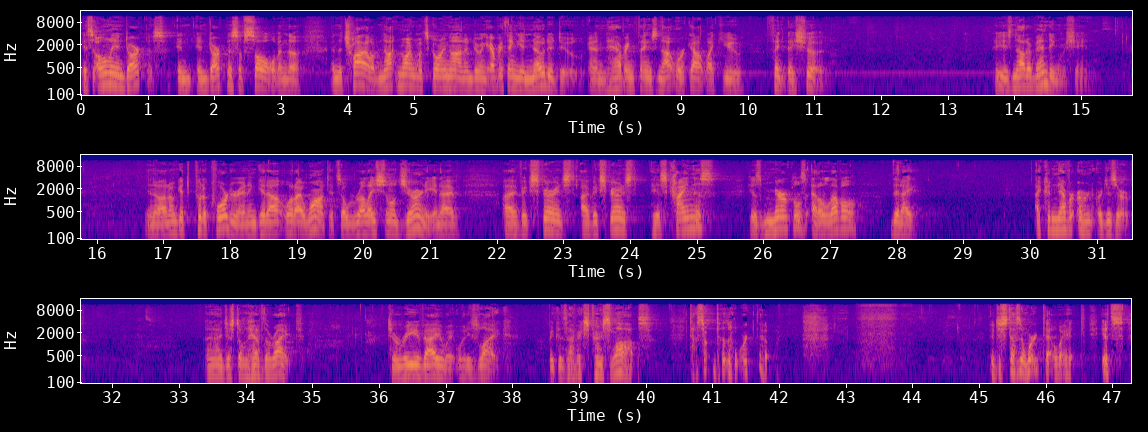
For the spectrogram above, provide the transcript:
It's only in darkness, in, in darkness of soul, in the, in the trial of not knowing what's going on and doing everything you know to do and having things not work out like you think they should. He is not a vending machine. You know, I don't get to put a quarter in and get out what I want. It's a relational journey, and I've, I've experienced, I've experienced His kindness, His miracles at a level that I, I could never earn or deserve, and I just don't have the right to reevaluate what He's like because I've experienced loss, doesn't, doesn't work that way. It just doesn't work that way. It, it's,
